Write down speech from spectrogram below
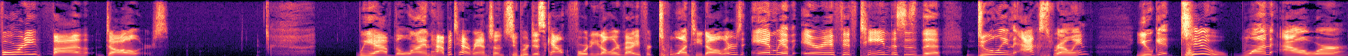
$45. We have the Lion Habitat Ranch on super discount, $40 value for $20. And we have Area 15. This is the dueling axe throwing. You get two one hour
